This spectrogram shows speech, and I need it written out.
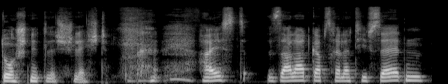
durchschnittlich schlecht. heißt, Salat gab's relativ selten.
